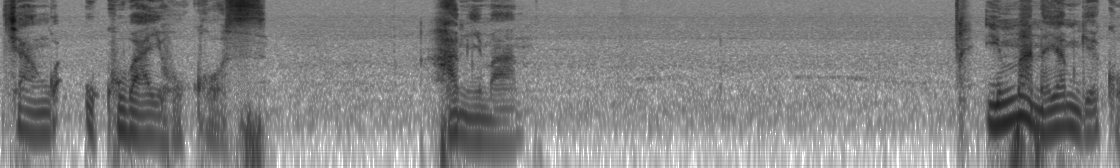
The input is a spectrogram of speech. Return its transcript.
cyangwa uko ubayeho kose hamya imana. Imana yambwiye ko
